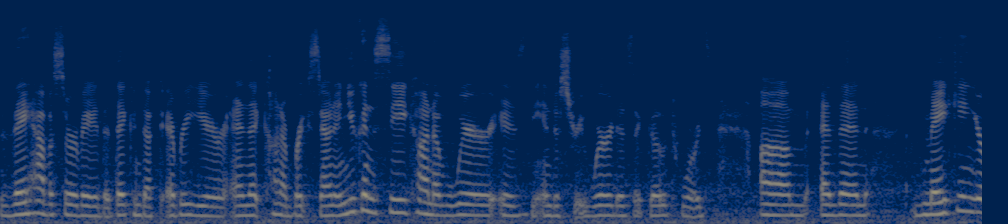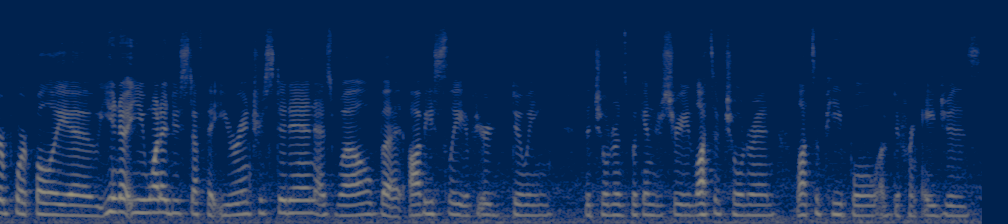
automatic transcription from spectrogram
They have a survey that they conduct every year and that kind of breaks down and you can see kind of where is the industry, where does it go towards. Um, and then making your portfolio, you know, you want to do stuff that you're interested in as well, but obviously if you're doing the children's book industry, lots of children, lots of people of different ages,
